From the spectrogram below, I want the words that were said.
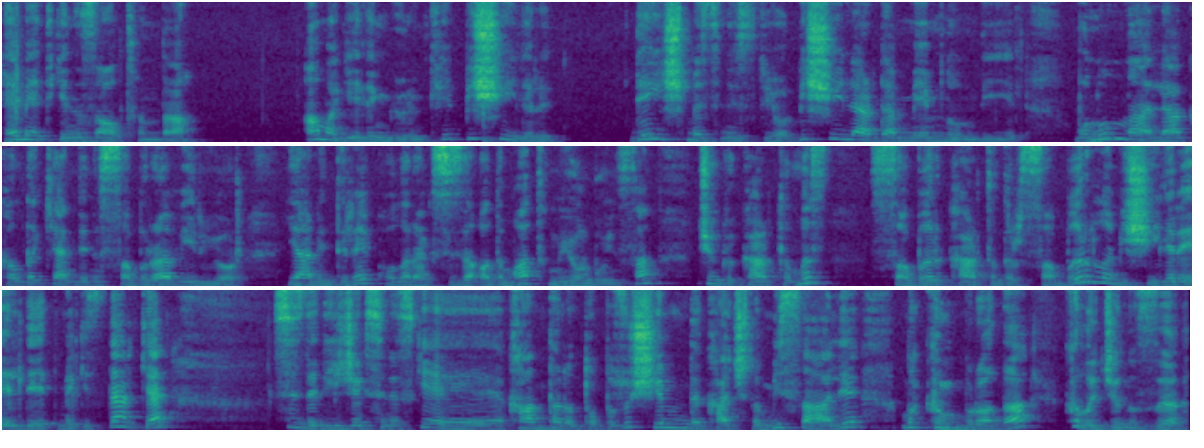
Hem etkiniz altında ama gelin görün ki bir şeyleri değişmesini istiyor. Bir şeylerden memnun değil bununla alakalı da kendini sabıra veriyor. Yani direkt olarak size adım atmıyor bu insan. Çünkü kartımız sabır kartıdır. Sabırla bir şeyleri elde etmek isterken siz de diyeceksiniz ki ee, kantarın topuzu şimdi kaçtı. Misali bakın burada kılıcınızı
